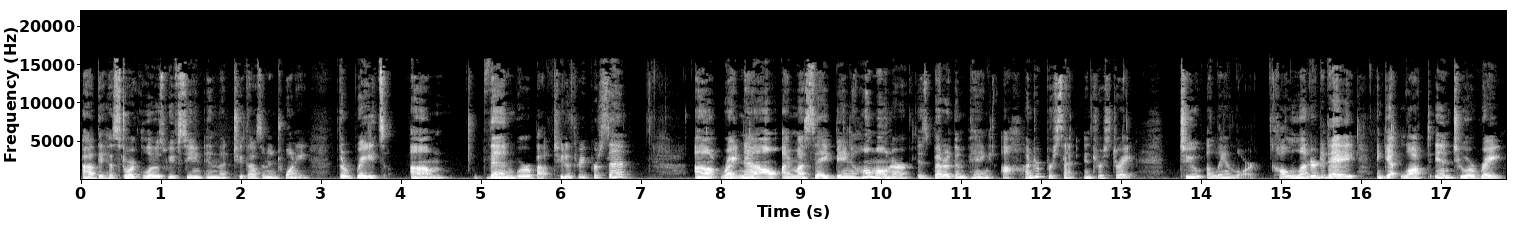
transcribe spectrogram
uh, the historic lows we've seen in the 2020. The rates um, then we're about 2 to 3%. Uh, right now, I must say, being a homeowner is better than paying a 100% interest rate to a landlord. Call a lender today and get locked into a rate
